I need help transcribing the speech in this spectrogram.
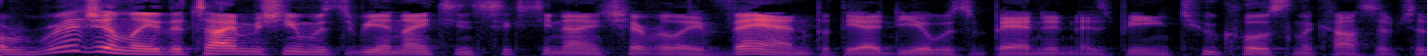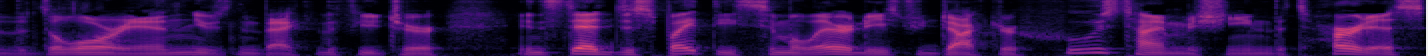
Originally, the time machine was to be a 1969 Chevrolet van, but the idea was abandoned as being too close in the concept to the DeLorean used in Back to the Future. Instead, despite the similarities to Doctor Who's time machine, the TARDIS,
